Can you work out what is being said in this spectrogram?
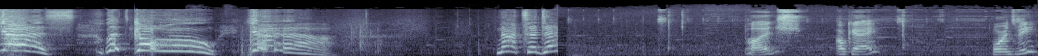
Yes! Let's go! Yeah! Not today! Pudge? Okay. Hornsby?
